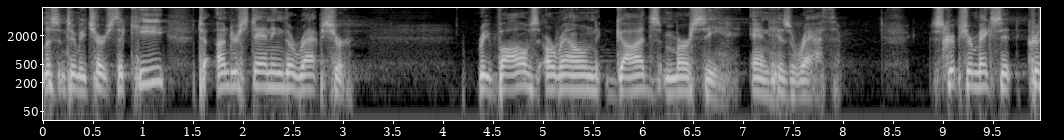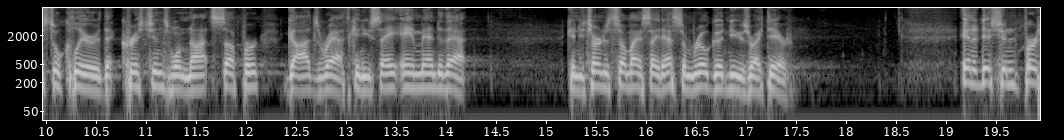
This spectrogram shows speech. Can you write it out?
Listen to me, church. The key to understanding the rapture revolves around God's mercy and his wrath. Scripture makes it crystal clear that Christians will not suffer God's wrath. Can you say amen to that? Can you turn to somebody and say, that's some real good news right there? In addition, 1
